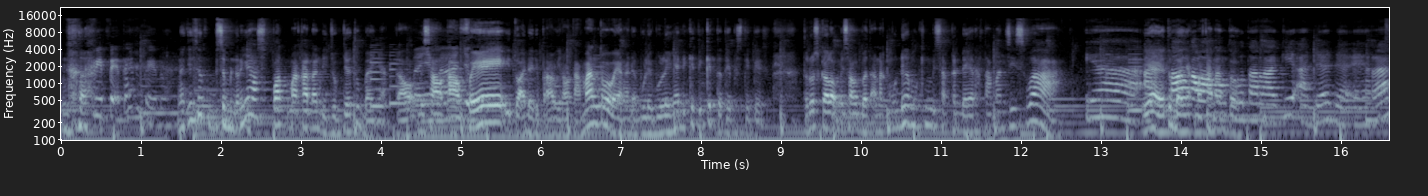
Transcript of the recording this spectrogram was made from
keripik tempe tuh Nah gitu sebenarnya spot makanan di Jogja tuh banyak. Kalau Banyak misal kafe itu ada di Prawiro Taman tuh yang ada bule-bulenya dikit-dikit tuh tipis-tipis. Terus kalau misal buat anak muda mungkin bisa ke daerah Taman Siswa. Iya, Iya, itu atau banyak kalau makanan tuh. utara lagi ada daerah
